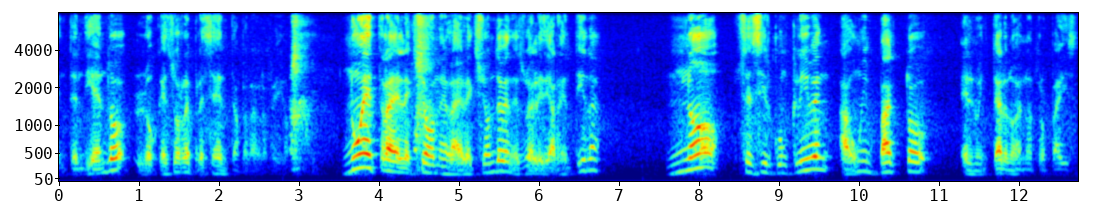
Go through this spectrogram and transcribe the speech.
entendiendo lo que eso representa para la región. Nuestras elecciones, la elección de Venezuela y de Argentina, no se circunscriben a un impacto en lo interno de nuestro país.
